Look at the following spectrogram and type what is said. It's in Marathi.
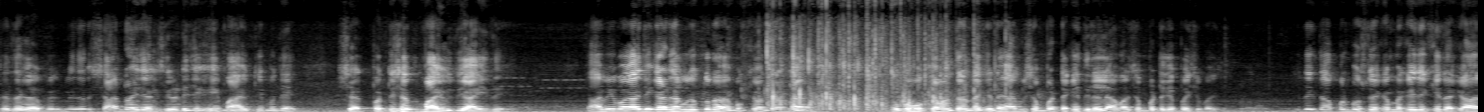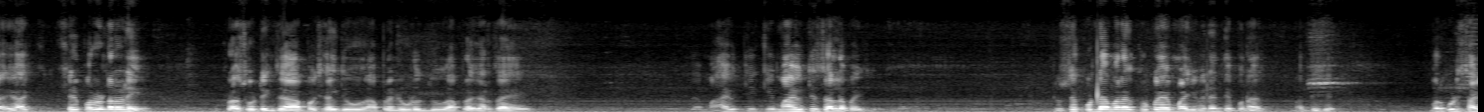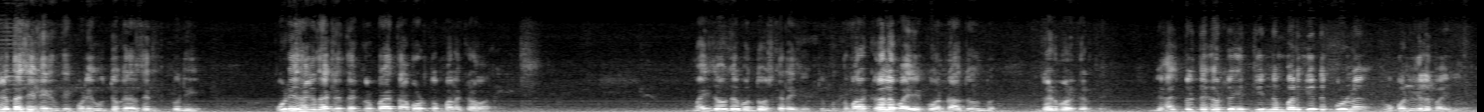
त्याचा काय उपयोग जर शान राहायच्या शिर्डीची ही महायुतीमध्ये म्हणजे शत प्रतिशत महायुती आहे ते तर आम्ही मग अधिकारी सांगू शकतो ना मुख्यमंत्र्यांना उपमुख्यमंत्र्यांना की नाही आम्ही शंभर टक्के दिलेले आम्हाला शंभर टक्के पैसे पाहिजे. तिथे एकदा आपण बसतो एकमेकाच्या खेळ ह्या खेळ परवडणार नाही. क्रॉस वोटिंगचा अपक्षाला देऊ आपला निवडून देऊ आपला घरचा आहे. तर महायुती की महायुती चाललं पाहिजे. दुसरं कुठल्या मनात कृपया माझी विनंती आहे पुन्हा अतिशय. मला कोणी सांगत असेल की कोणी उद्योग करत असेल कोणी कोणी सांगत असेल तर कृपया ताबडतोब मला कळवा. माझी जबाबदारी बंदोबस्त करायची. तुम्ही फक्त मला कळलं पाहिजे कोण अजून गडबड करते मी हाच प्रयत्न करतो की तीन नंबर गेट पूर्ण ओपन केलं पाहिजे.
